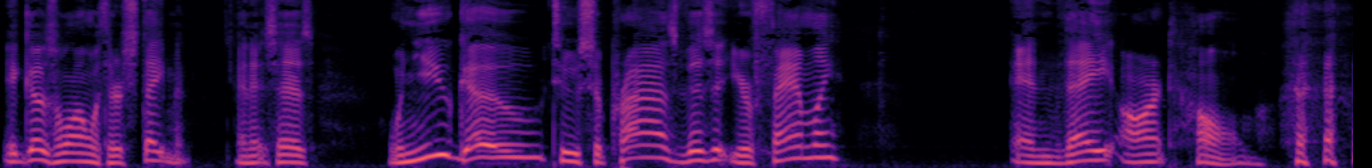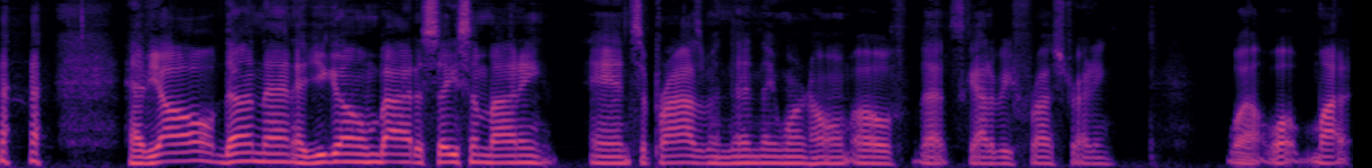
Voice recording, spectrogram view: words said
It goes along with her statement and it says, when you go to surprise visit your family and they aren't home. Have y'all done that? Have you gone by to see somebody and surprise them and then they weren't home? Oh, that's got to be frustrating. Well, what might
